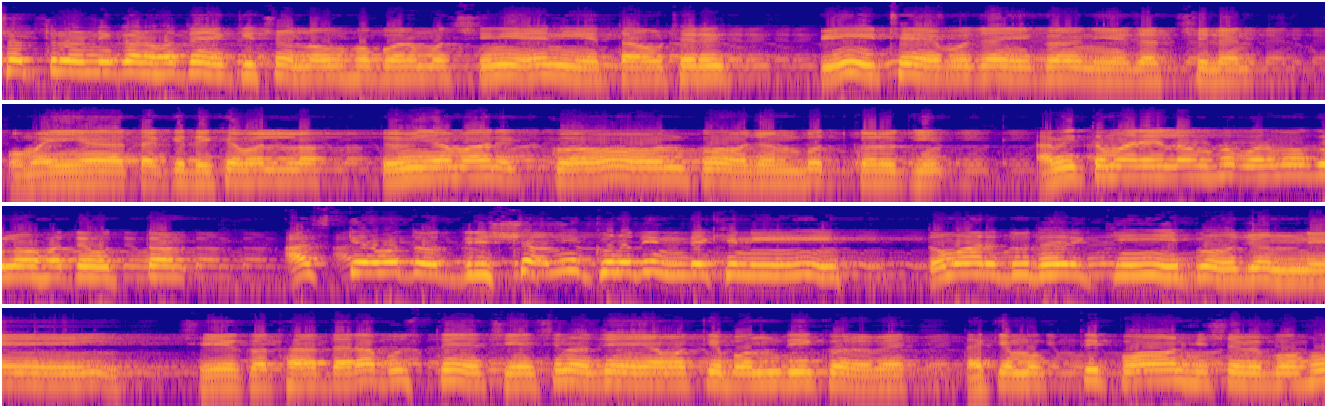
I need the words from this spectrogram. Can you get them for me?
শত্রুর নিকট হতে কিছু লৌহ বর্ম ছিনিয়ে নিয়ে তা উঠে পিঠে বোঝাই করে নিয়ে যাচ্ছিলেন। উমাইয়া তাকে দেখে বলল, তুমি আমার কোন প্রয়োজন বোধ করো কি? আমি তোমার এই লৌহ বর্মগুলো হতে উত্তম। আজকের মতো দৃশ্য আমি কোনোদিন দেখিনি। তোমার দুধের কি প্রয়োজন নেই? সে কথা দ্বারা বুঝতে চেয়েছিল যে আমাকে বন্দি করবে। তাকে মুক্তিপণ হিসেবে বহু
